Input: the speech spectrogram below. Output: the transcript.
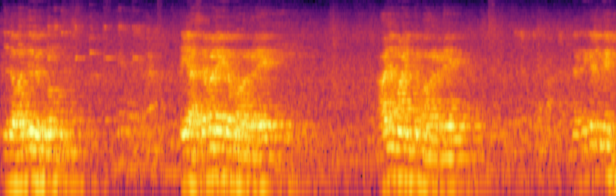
இங்கு வந்திருக்கும் ஐயா சிவலிங்கம் அவர்களே ஆஜமாணிக்கம் அவர்களே இந்த நிகழ்வில்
